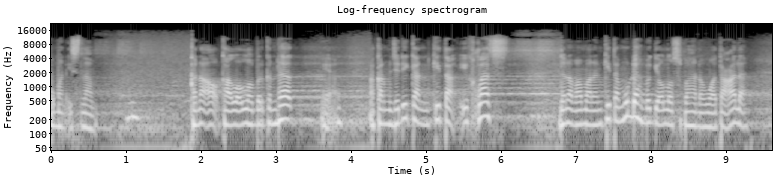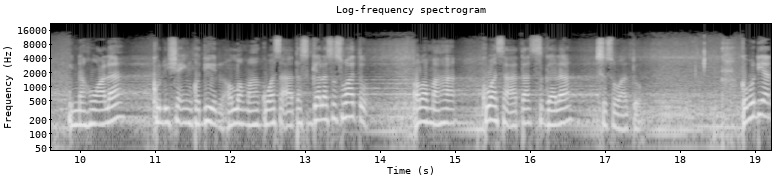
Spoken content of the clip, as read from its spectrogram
umat Islam. Karena kalau Allah berkehendak ya akan menjadikan kita ikhlas dalam amalan kita mudah bagi Allah Subhanahu wa taala. Innahu ala kulli syai'in qadir. Allah Maha kuasa atas segala sesuatu. Allah Maha kuasa atas segala sesuatu. Kemudian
